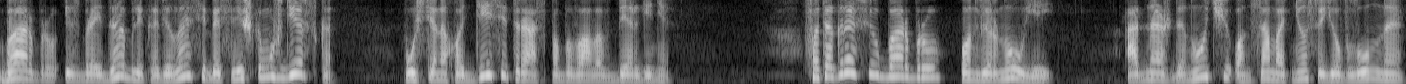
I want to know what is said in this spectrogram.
Барбру из Брейдаблика вела себя слишком уж дерзко. Пусть она хоть десять раз побывала в Бергене. Фотографию Барбру он вернул ей — Однажды ночью он сам отнес ее в лунное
